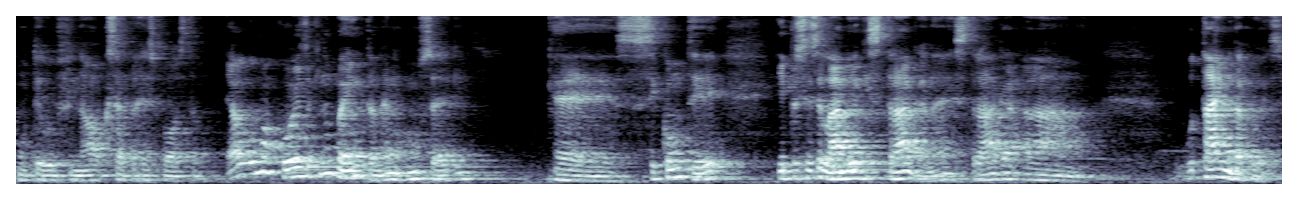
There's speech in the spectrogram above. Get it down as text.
conteúdo final, que sabe da resposta. É alguma coisa que não aguenta, né? não consegue é, se conter e precisa ir lá meio que estraga, né? estraga a, o time da coisa.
